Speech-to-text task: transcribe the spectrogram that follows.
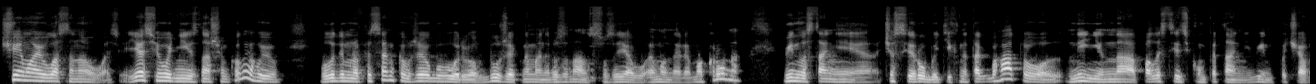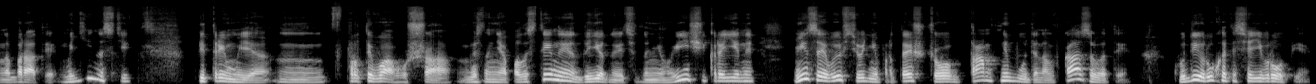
Що я маю власне на увазі? Я сьогодні з нашим колегою Володимиром Фесенком вже обговорював дуже, як на мене, резонансну заяву Еммануеля Макрона. Він в останні часи робить їх не так багато. Нині на палестинському питанні він почав набирати медійності, підтримує в противагу США визнання Палестини, доєднуються до нього інші країни. Він заявив сьогодні про те, що Трамп не буде нам вказувати, куди рухатися Європі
